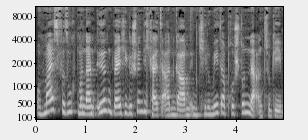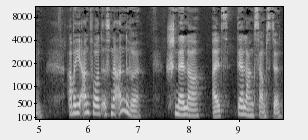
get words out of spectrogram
Und meist versucht man dann irgendwelche Geschwindigkeitsangaben in Kilometer pro Stunde anzugeben. Aber die Antwort ist eine andere. Schneller als der langsamste.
